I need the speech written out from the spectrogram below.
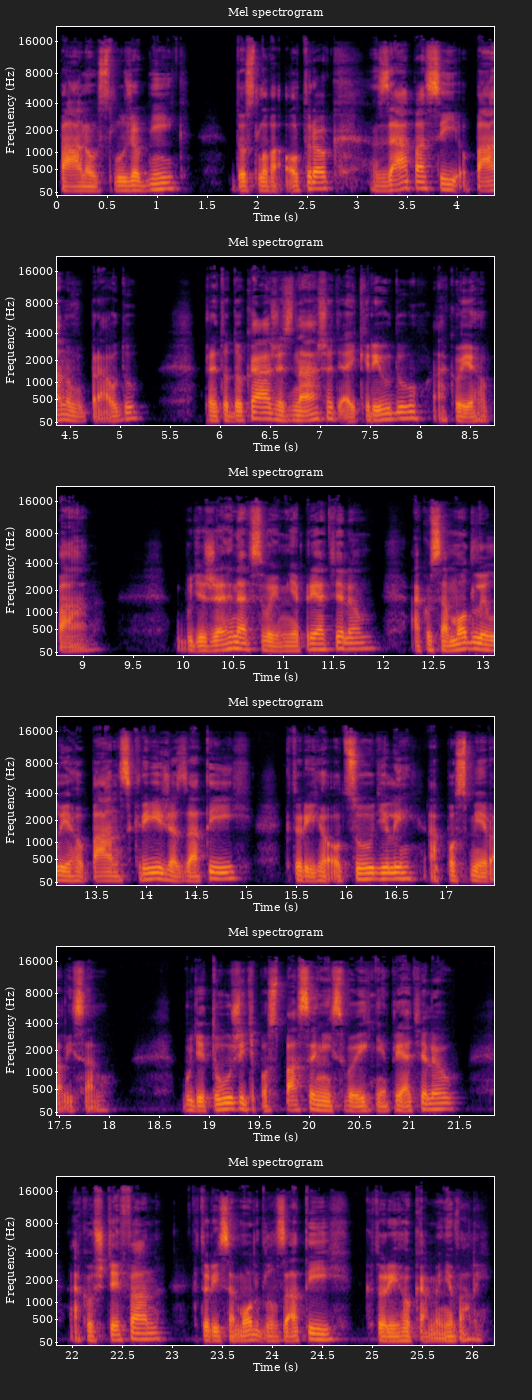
Pánov služobník, doslova otrok, zápasí o pánovu pravdu, preto dokáže znášať aj krivdu ako jeho pán. Bude žehnať svojim nepriateľom, ako sa modlil jeho pán z kríža za tých, ktorí ho odsúdili a posmievali sa mu. Bude túžiť po spasení svojich nepriateľov, ako Štefan, ktorý sa modlil za tých, ktorí ho kameňovali.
